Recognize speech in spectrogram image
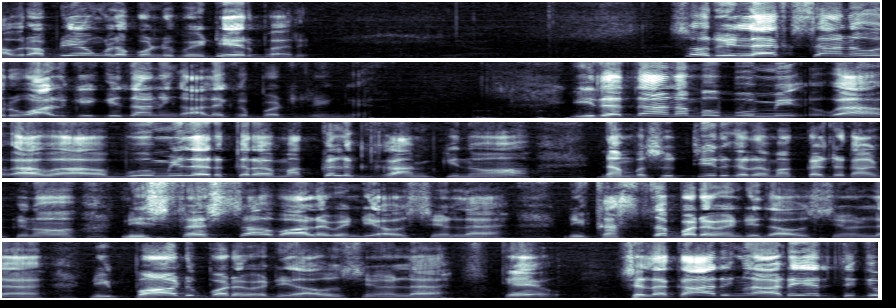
அவர் அப்படியே உங்களை கொண்டு போயிட்டே இருப்பார். ஸோ ரிலாக்ஸான ஒரு வாழ்க்கைக்கு தான் நீங்கள் அழைக்கப்பட்டுறீங்க இதை தான் நம்ம பூமி பூமியில் இருக்கிற மக்களுக்கு காமிக்கணும். நம்ம சுற்றி இருக்கிற மக்கள்கிட்ட காமிக்கணும். நீ ஸ்ட்ரெஸ்ஸாக வாழ வேண்டிய அவசியம் இல்லை. நீ கஷ்டப்பட வேண்டியது அவசியம் இல்லை. நீ பாடுபட வேண்டியது அவசியம் இல்லை. கே சில காரியங்களை அடையிறதுக்கு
